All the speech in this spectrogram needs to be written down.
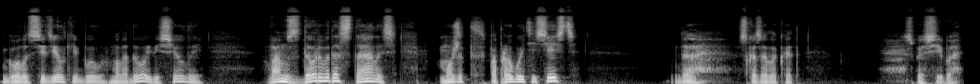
Голос сиделки был молодой, веселый. «Вам здорово досталось. Может, попробуйте сесть?» «Да», — сказала Кэт. «Спасибо».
